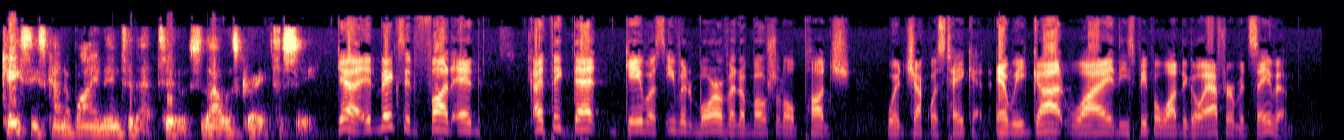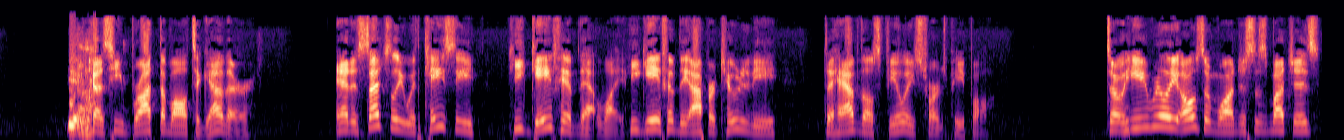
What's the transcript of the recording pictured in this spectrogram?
Casey's kind of buying into that too. So that was great to see. Yeah, it makes it fun, and I think that gave us even more of an emotional punch when Chuck was taken. And we got why these people wanted to go after him and save him. Yeah. Because he brought them all together. And essentially, with Casey, he gave him that life. He gave him the opportunity to have those feelings towards people. So he really owes him one just as much as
